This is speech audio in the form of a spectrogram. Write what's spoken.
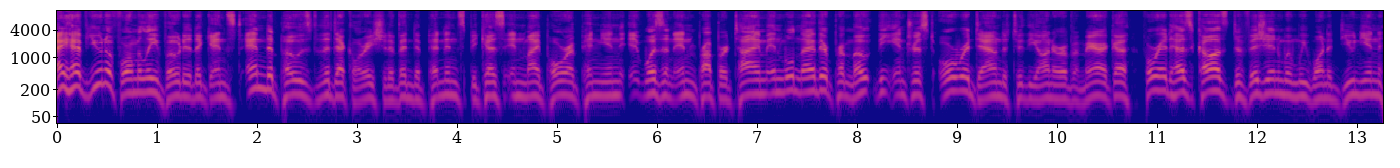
I have uniformly voted against and opposed the Declaration of Independence because, in my poor opinion, it was an improper time and will neither promote the interest or redound to the honor of America, for it has caused division when we wanted union,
